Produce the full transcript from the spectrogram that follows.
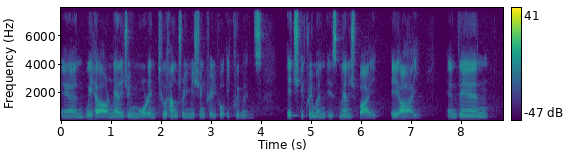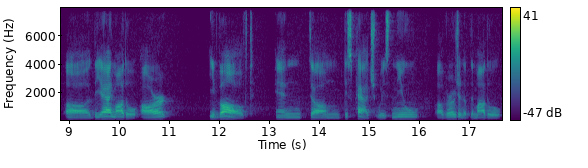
And we are managing more than 200 mission critical equipments. Each equipment is managed by AI. And then uh, the AI model are evolved and um, dispatched with new uh, version of the model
